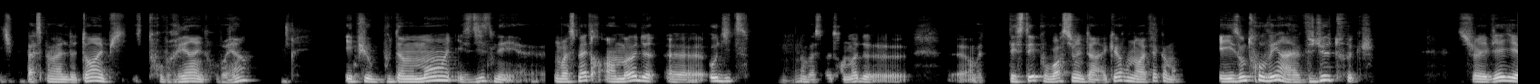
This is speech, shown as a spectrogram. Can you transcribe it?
ils passent pas mal de temps et puis ils trouvent rien, ils trouvent rien. Et puis au bout d'un moment, ils se disent, mais euh, on va se mettre en mode audit. Mhm. On va se mettre en mode, on va tester pour voir si on était un hacker, on aurait fait comment. Et ils ont trouvé un vieux truc sur les vieilles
